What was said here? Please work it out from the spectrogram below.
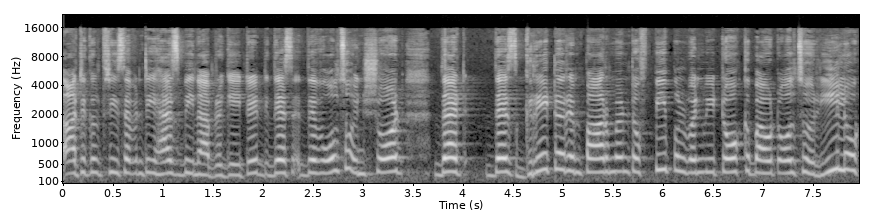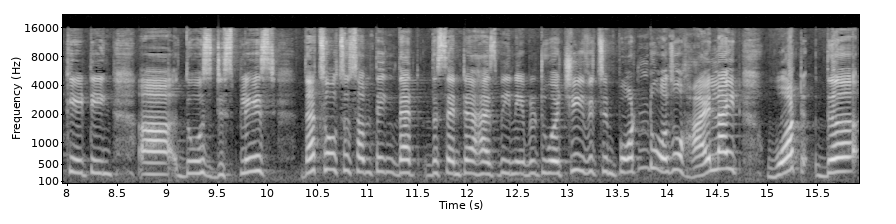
Article 370 has been abrogated. There's, they've also ensured that there's greater empowerment of people when we talk about also relocating uh, those displaced. That's also something that the centre has been able to achieve. It's important to also highlight what the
